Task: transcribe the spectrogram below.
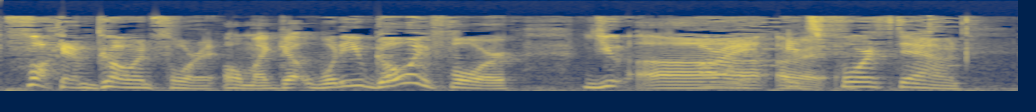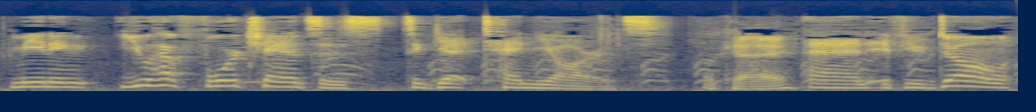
Fuck it! I'm going for it. oh my god! What are you going for? You. all right. all it's right. fourth down, meaning you have four chances to get ten yards, Okay. and if you don't,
